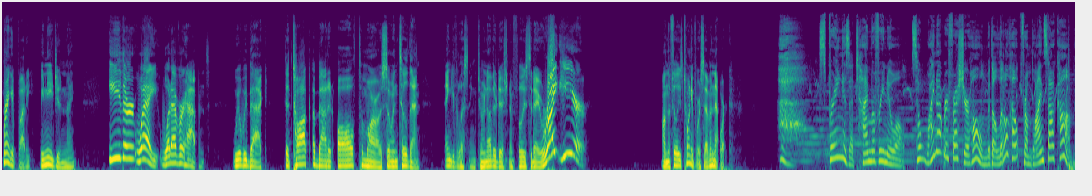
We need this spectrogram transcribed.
Bring it, buddy. We need you tonight. Either way, whatever happens, we'll be back to talk about it all tomorrow. So until then, thank you for listening to another edition of Phillies Today right here on the Phillies 24 7 network. Spring is a time of renewal, so why not refresh your home with a little help from Blinds.com?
